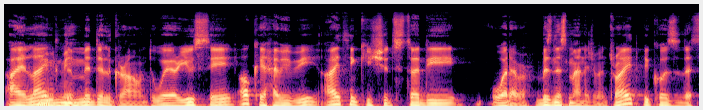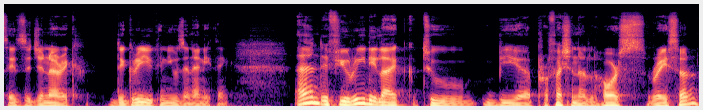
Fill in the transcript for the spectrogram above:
I like the middle ground where you say, okay, Habibi, I think you should study whatever, business management, right? Because let's say it's a generic degree you can use in anything. And if you really like to be a professional horse racer,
